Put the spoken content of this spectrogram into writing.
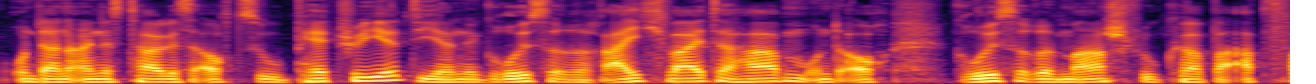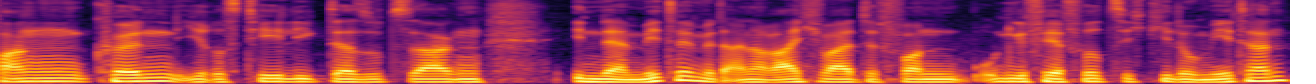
und dann eines Tages auch zu Patriot, die ja eine größere Reichweite haben und auch größere Marschflugkörper abfangen können. Iris T liegt da sozusagen in der Mitte mit einer Reichweite von ungefähr 40 Kilometern.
